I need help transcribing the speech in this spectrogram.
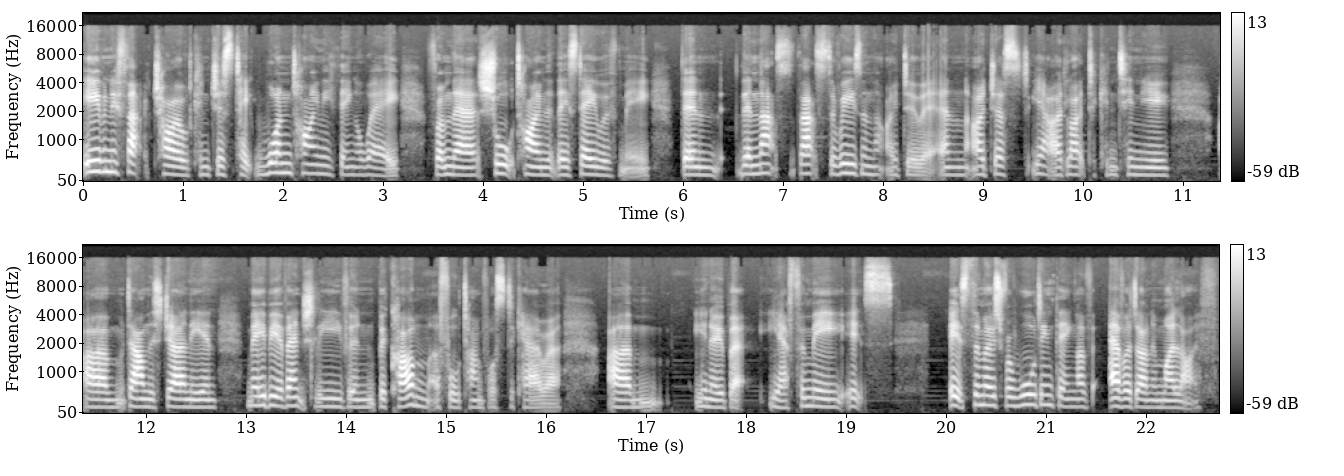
even if that child can just take one tiny thing away from their short time that they stay with me, then then that's that's the reason that I do it. And I just yeah, I'd like to continue um, down this journey and maybe eventually even become a full-time foster carer. Um, you know, but yeah, for me, it's it's the most rewarding thing I've ever done in my life.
